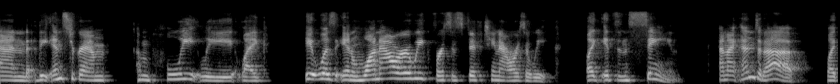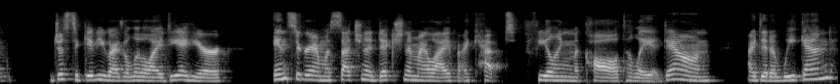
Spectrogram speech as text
and the Instagram completely like it was in one hour a week versus 15 hours a week. Like it's insane. And I ended up like, just to give you guys a little idea here, Instagram was such an addiction in my life. I kept feeling the call to lay it down. I did a weekend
